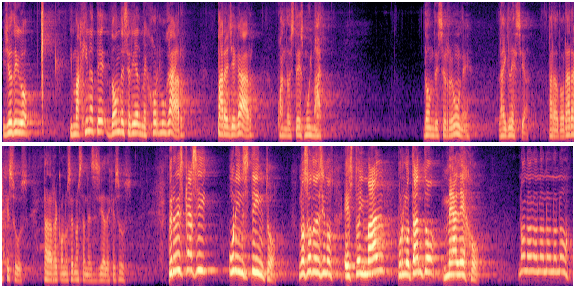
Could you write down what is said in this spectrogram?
Y yo digo, imagínate dónde sería el mejor lugar para llegar cuando estés muy mal. Donde se reúne la iglesia para adorar a Jesús, para reconocer nuestra necesidad de Jesús. Pero es casi un instinto. Nosotros decimos, estoy mal, por lo tanto me alejo. No, no, no, no, no, no, no.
